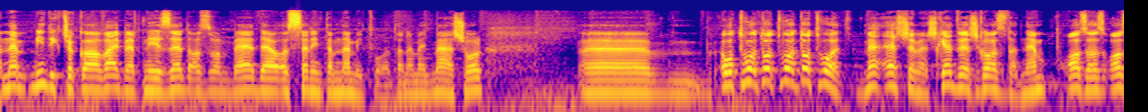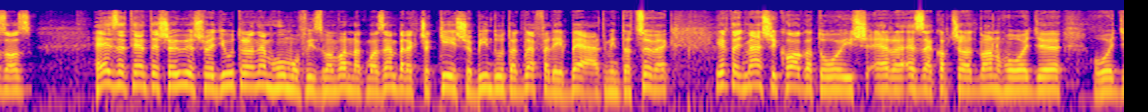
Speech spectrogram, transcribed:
nem, mindig csak a Vibert nézed, az van be, de az szerintem nem itt volt, hanem egy máshol. Uh, ott volt, ott volt, ott volt! SMS, kedves gazda, nem, azaz, azaz. Helyzetjelentés a egy útra nem home vannak ma az emberek, csak később indultak, befelé beállt, mint a cövek. Ért egy másik hallgató is erre, ezzel kapcsolatban, hogy, hogy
